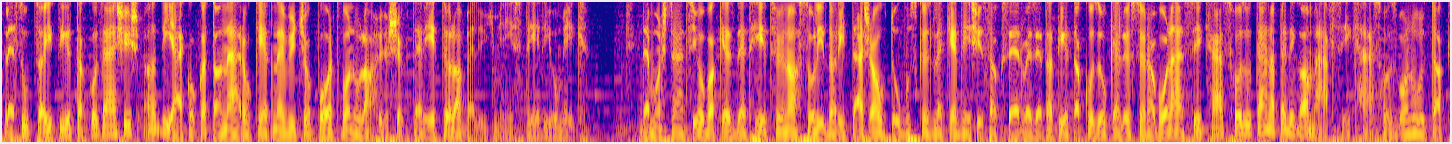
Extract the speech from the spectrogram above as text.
Lesz utcai tiltakozás is, a Diákok a Tanárokért nevű csoport vonul a Hősök terétől a belügyminisztériumig. Demonstrációba kezdett hétfőn a Szolidaritás autóbusz közlekedési szakszervezet a tiltakozók először a Volánszékházhoz, utána pedig a MÁV székházhoz vonultak.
